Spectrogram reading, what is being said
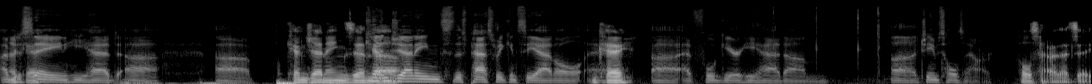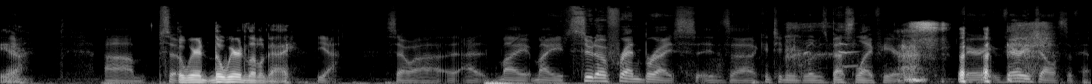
I'm just saying he had uh, uh, Ken Jennings and Ken uh, Jennings this past week in Seattle. And, Okay. Uh, at Full Gear, he had um, uh, James Holzhauer. Holzhauer. That's it. Yeah. Um, so The weird the weird little guy. yeah. So uh, I, my my pseudo friend Bryce is uh, continuing to live his best life here. very very jealous of him.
